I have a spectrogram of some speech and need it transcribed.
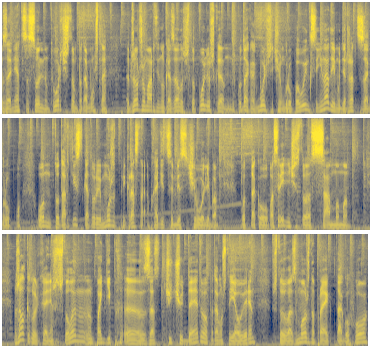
заняться сольным творчеством, потому что Джорджу Мартину казалось, что Полюшка куда как больше, чем группа Wings, и не надо ему держаться за группу. Он тот артист, который может прекрасно обходиться без чего-либо. Вот такого посредничества с самым Жалко только, конечно, что Лэн погиб э, за чуть-чуть до этого, потому что я уверен, что, возможно, проект Tag of War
